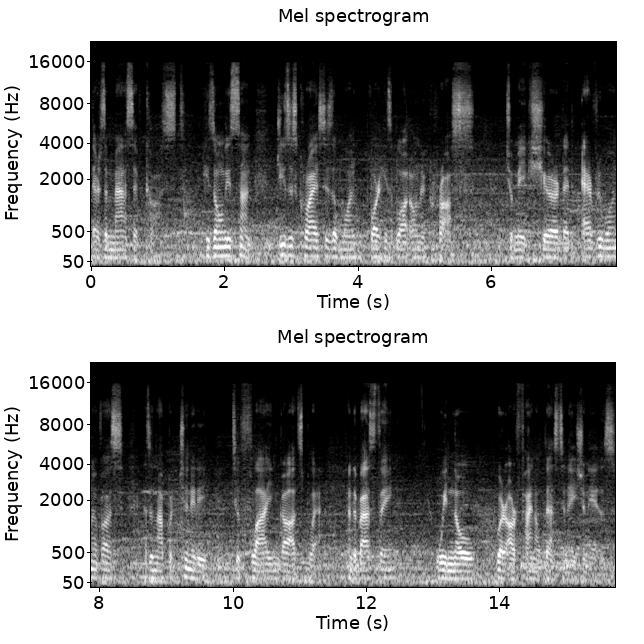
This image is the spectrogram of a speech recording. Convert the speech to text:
there's a massive cost. His only Son, Jesus Christ, is the one who poured his blood on the cross to make sure that every one of us has an opportunity to fly in God's plan. And the best thing, we know where our final destination is.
